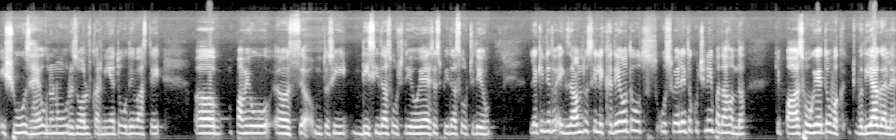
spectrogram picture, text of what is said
ਇਸ਼ੂਜ਼ ਹੈ ਉਹਨਾਂ ਨੂੰ ਰਿਜ਼ੋਲਵ ਕਰਨੀ ਹੈ ਤਾਂ ਉਹਦੇ ਵਾਸਤੇ ਭਾਵੇਂ ਉਹ ਅ, ਸ- ਤੁਸੀਂ ਡੀਸੀ ਦਾ ਸੋਚਦੇ ਹੋ ਜਾਂ ਐਸਐਸਪੀ ਦਾ ਸੋਚਦੇ ਹੋ ਲੇਕਿਨ ਜਦੋਂ ਐਗਜ਼ਾਮ ਤੁਸੀਂ ਲਿਖਦੇ ਹੋ ਤਾਂ ਉਸ ਉਸ ਵੇਲੇ ਤਾਂ ਕੁਝ ਨਹੀਂ ਪਤਾ ਹੁੰਦਾ ਕਿ ਪਾਸ ਹੋ ਗਏ ਤਾਂ ਵਕ- ਵਧੀਆ ਗੱਲ ਹੈ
